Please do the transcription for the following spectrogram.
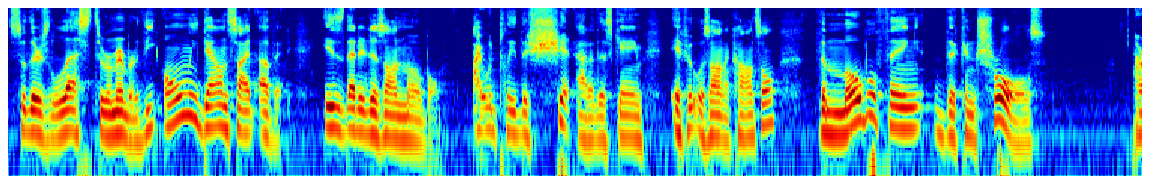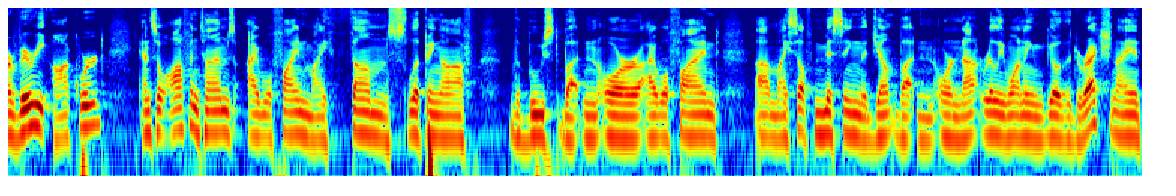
so there's less to remember. The only downside of it is that it is on mobile. I would play the shit out of this game if it was on a console. The mobile thing, the controls are very awkward. And so oftentimes I will find my thumb slipping off the boost button, or I will find uh, myself missing the jump button, or not really wanting to go the direction I in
